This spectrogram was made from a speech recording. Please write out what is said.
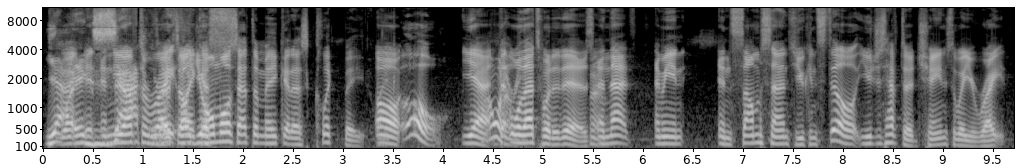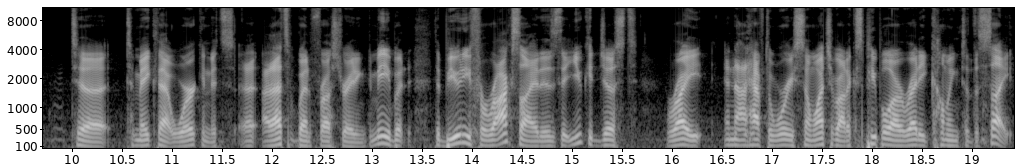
what, and you have to write like you almost have to make it as clickbait. Like, Oh, oh, Yeah, th- well, that's what it is, Huh. and that I mean, in some sense, you can still you just have to change the way you write to to make that work, and it's uh, that's been frustrating to me. But the beauty for Rokslide is that you could just write and not have to worry so much about it because people are already coming to the site.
